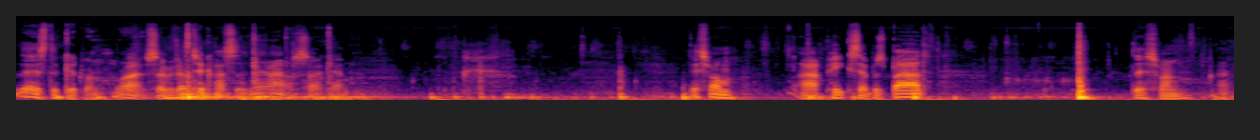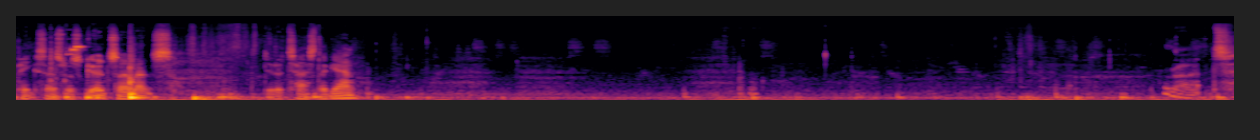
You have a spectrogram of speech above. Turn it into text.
There's the good one. Right, so we've got two capacitors they're out of circuit. This one, our peak said was bad. This one, our peak says was good, so let's do a test again. Right.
